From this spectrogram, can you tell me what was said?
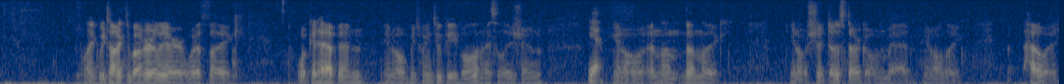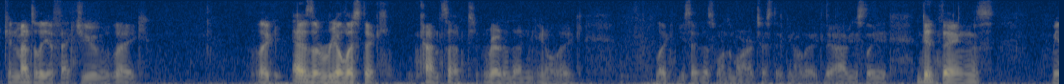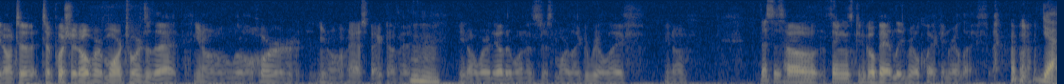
like we talked about earlier with like what could happen you know between two people in isolation Yeah. you know and then then like you know shit does start going bad you know like how it can mentally affect you like like as a realistic concept rather than you know like like you say this one's more artistic you know like they obviously did things you know to to push it over more towards that you know little horror you know aspect of it mm-hmm. you know where the other one is just more like real life you know this is how things can go badly real quick in real life. Yeah.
